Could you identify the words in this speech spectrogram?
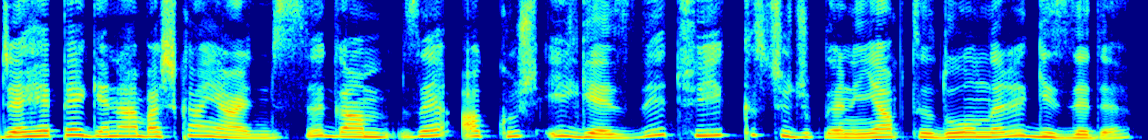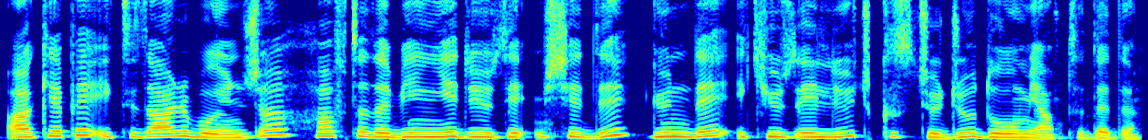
CHP Genel Başkan Yardımcısı Gamze Akkuş İlgezdi, TÜİK kız çocuklarının yaptığı doğumları gizledi. AKP iktidarı boyunca haftada 1777, günde 253 kız çocuğu doğum yaptı dedi.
